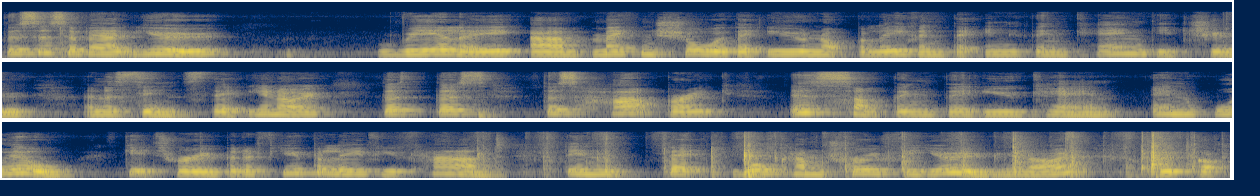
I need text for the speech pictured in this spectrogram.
This is about you really um, making sure that you're not believing that anything can get you in a sense that you know this, this, this heartbreak is something that you can and will get through. But if you believe you can't, then that will come true for you, you know. We've got,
